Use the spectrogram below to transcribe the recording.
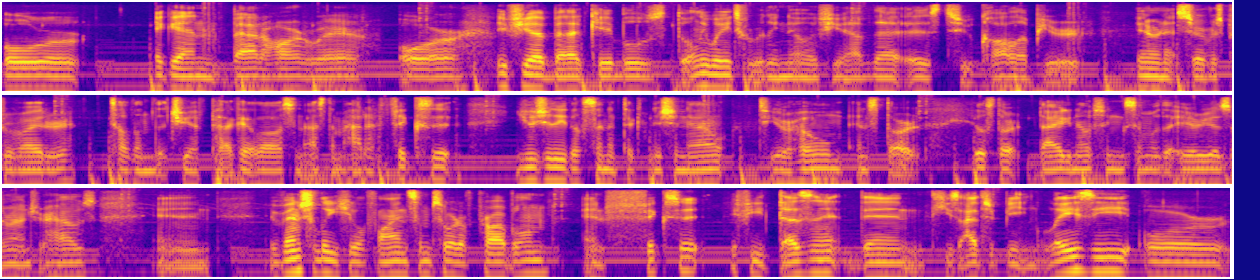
or again bad hardware or if you have bad cables the only way to really know if you have that is to call up your internet service provider tell them that you have packet loss and ask them how to fix it. Usually they'll send a technician out to your home and start he'll start diagnosing some of the areas around your house and Eventually, he'll find some sort of problem and fix it. If he doesn't, then he's either being lazy or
